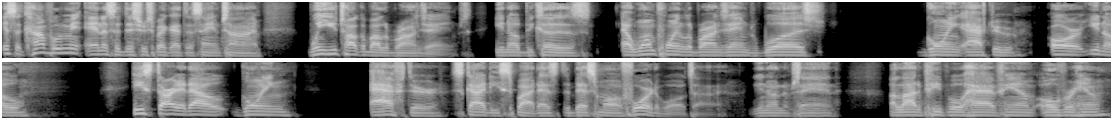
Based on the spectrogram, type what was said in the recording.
it's a compliment and it's a disrespect at the same time when you talk about LeBron James, you know, because at one point LeBron James was going after or, you know, he started out going after Scotty's spot as the best small forward of all time. You know what I'm saying? A lot of people have him over him.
